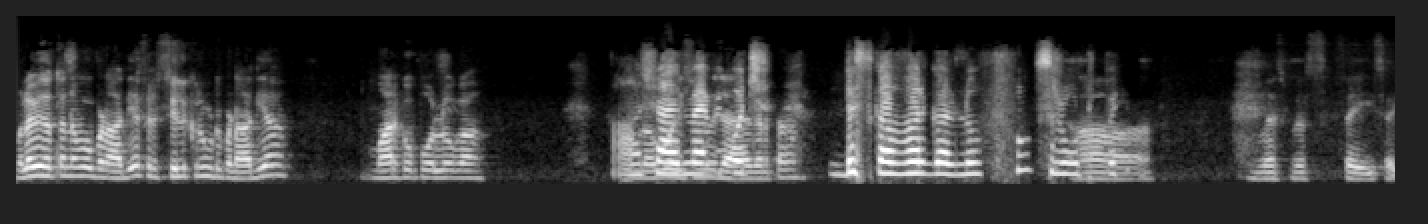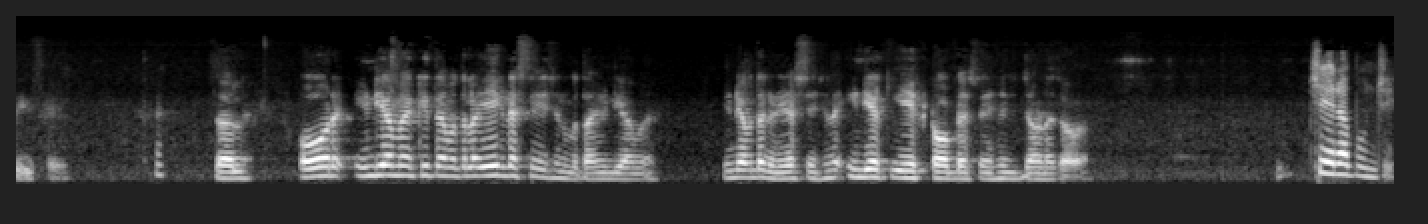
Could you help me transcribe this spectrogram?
मतलब ये तो वो बना दिया फिर सिल्क रूट बना दिया मार्को पोलो का। हाँ शायद मैं भी कुछ डिस्कवर कर लूँ उस रूट पे। हाँ बस बस सही सही सही। चल। और इंडिया में कितना मतलब एक डेस्टिनेशन बता इंडिया में। इंडिया में तो घनी डेस्टिनेशन है इंडिया की एक टॉप डेस्टिनेशन जाना चाहो चेरापूंजी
